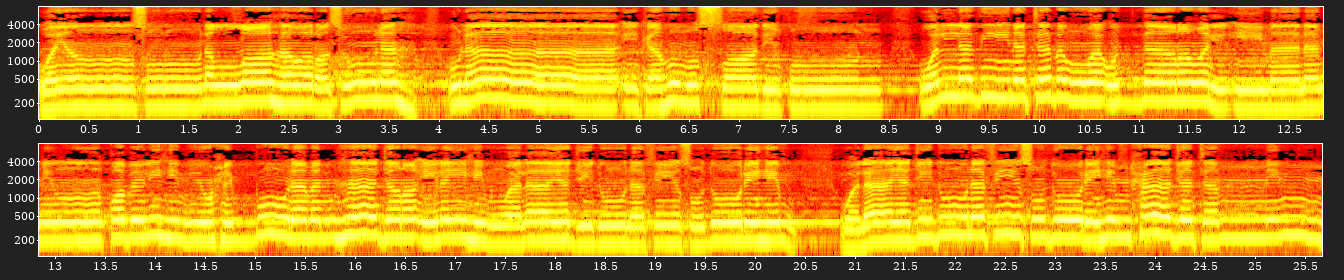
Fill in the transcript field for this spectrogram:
وينصرون الله ورسوله أولئك هم الصادقون والذين تبوأوا الدار والإيمان من قبلهم يحبون من هاجر إليهم ولا يجدون في صدورهم ولا يجدون في صدورهم حاجة مما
